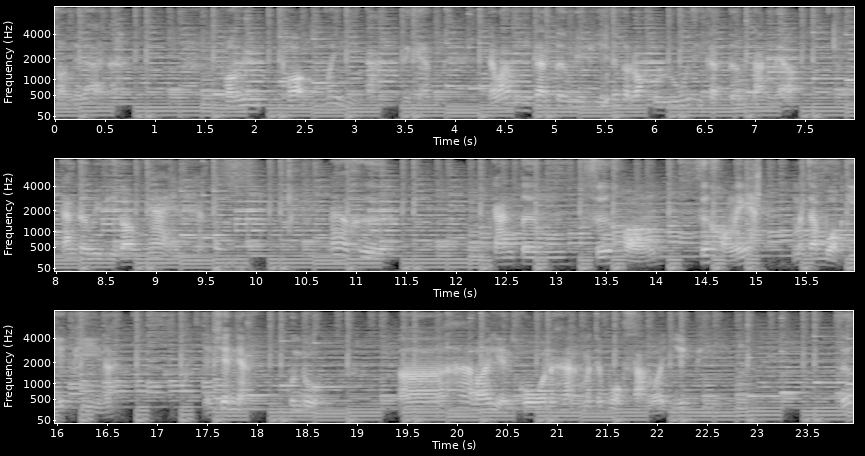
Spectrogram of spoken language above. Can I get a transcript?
สอนไม่ได้นะเพราะเพราะไม่มีตังค์นะครับ แต่ว่าวิธีการเติม VP ถ้าเกิดว่าคุณรู้วิธีการเติมตังค์แล้ว การเติม VP ก็ง่ายนะฮะนั่นก็คือ การเติมซื้อของซื้อของเนี่ยมันจะบวก EXP นะ อย่างเช่นเนี่ยคุณดู500 เหรียญโกนะฮะ มันจะบวก 300 EXP ซึ่ง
